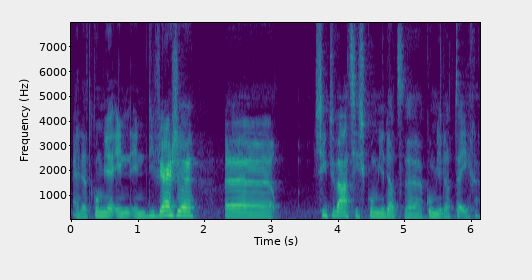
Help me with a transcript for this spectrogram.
en dat kom je in, in diverse eh, situaties kom je, dat, eh, kom je dat tegen.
